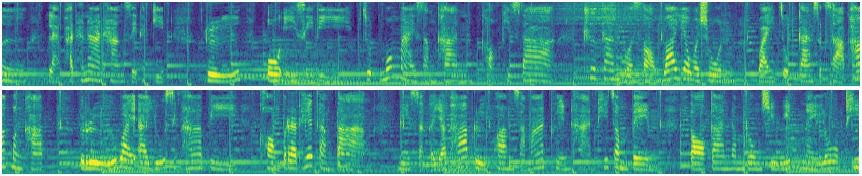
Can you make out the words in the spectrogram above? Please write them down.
มือ และพัฒนาทางเศรษฐกิจ หรือ OECD จุดมุ่งหมายสำคัญของพิซซ่า คือการตรวจสอบว่าเยาวชน วัยจบการศึกษาภาคบังคับ หรือวัยอายุ 15 ปี ของประเทศต่างๆ มีศักยภาพหรือความสามารถพื้นฐานที่จำเป็น ต่อการดำรงชีวิตในโลกที่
